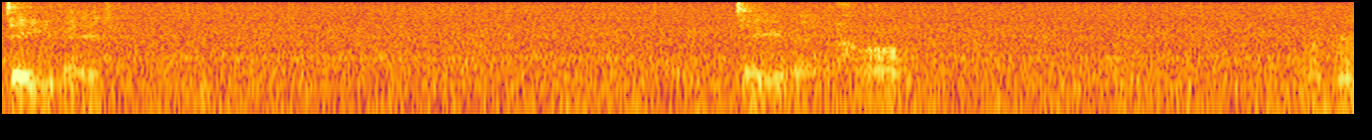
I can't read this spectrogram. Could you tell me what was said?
David. David, huh? Mm-hmm.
